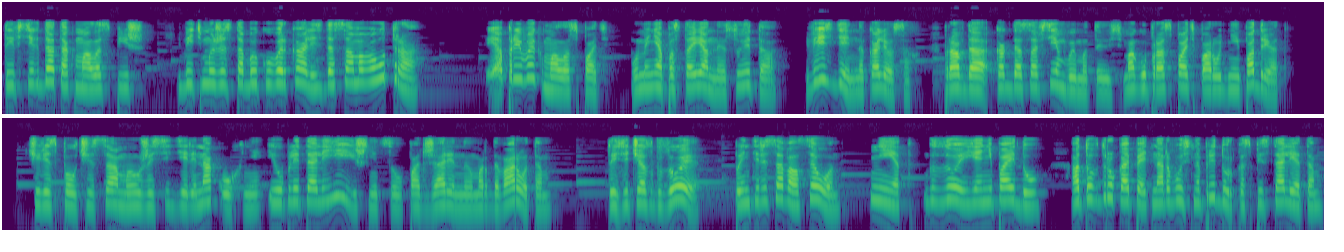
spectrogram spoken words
Ты всегда так мало спишь, ведь мы же с тобой кувыркались до самого утра. Я привык мало спать. У меня постоянная суета. Весь день на колесах. Правда, когда совсем вымотаюсь, могу проспать пару дней подряд. Через полчаса мы уже сидели на кухне и уплетали яичницу, поджаренную мордоворотом. «Ты сейчас к Зое?» Поинтересовался он. «Нет, к Зое я не пойду, а то вдруг опять нарвусь на придурка с пистолетом.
